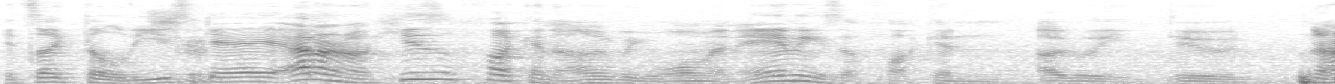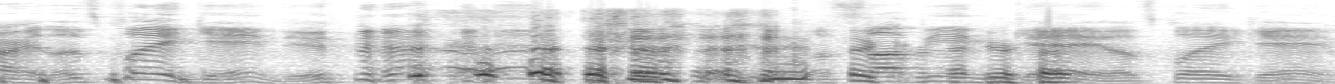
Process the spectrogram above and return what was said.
it's like the least gay. I don't know. He's a fucking ugly woman, and he's a fucking ugly dude. All right, let's play a game, dude. let's stop being gay. Let's play a game.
